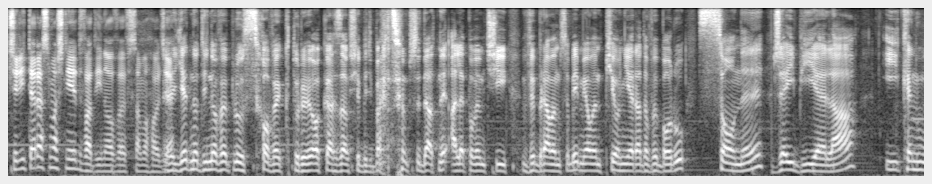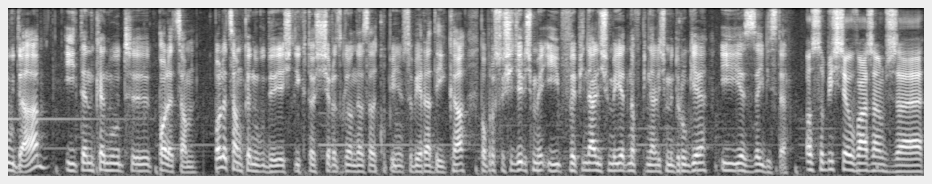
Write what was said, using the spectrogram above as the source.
czyli teraz masz nie dwa dinowe w samochodzie. E, Jednodinowe plus schowek, który okazał się być bardzo przydatny, ale powiem ci, wybrałem sobie, miałem pioniera do wyboru, Sony, JBL-a i Kenwooda i ten Kenwood y, polecam. Polecam Kenwoody, jeśli ktoś się rozgląda za kupieniem sobie radyjka. Po prostu siedzieliśmy i wypinaliśmy jedno, wpinaliśmy drugie i jest zajebiste. Osobiście uważam, że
